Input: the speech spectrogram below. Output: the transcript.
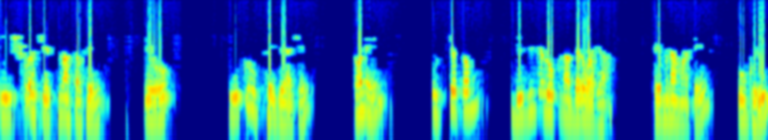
ઈશ્વર ચેતના સાથે તેઓ એકરૂપ થઈ ગયા છે અને ઉચ્ચતમ દિવ્ય લોકના દરવાજા તેમના માટે ઉઘડી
